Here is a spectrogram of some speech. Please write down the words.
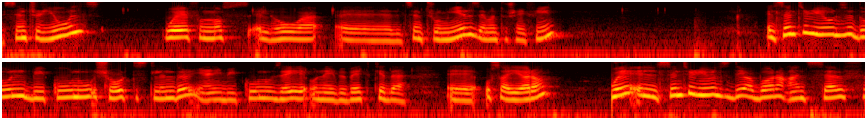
centrioles وفي النص اللي هو آه، ال centromere زي ما أنتم شايفين. ال centrioles دول بيكونوا short cylinder يعني بيكونوا زي أنيبيبات كده قصيرة. وال centrioles دي عبارة عن self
